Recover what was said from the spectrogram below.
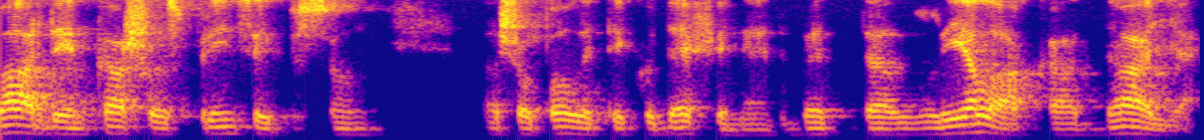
vārdiem, kā šos principus un šo politiku definēt. Bet lielākā daļa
